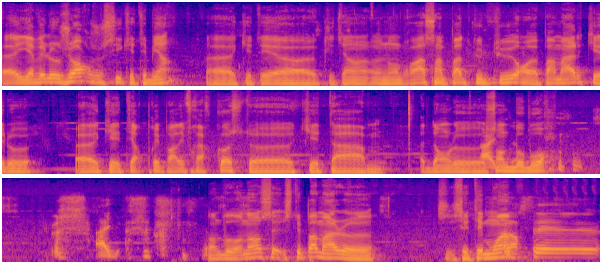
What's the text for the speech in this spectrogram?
Euh, Il y avait le Georges aussi qui était bien, euh, qui était, euh, qui était un, un endroit sympa de culture, euh, pas mal, qui est le, euh, qui a été repris par les frères Coste, euh, qui est à dans le Aïe. centre Beaubourg. Aïe. Centre Beaubourg. Non, c'était pas mal. euh. C'était moins. Alors, c'est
